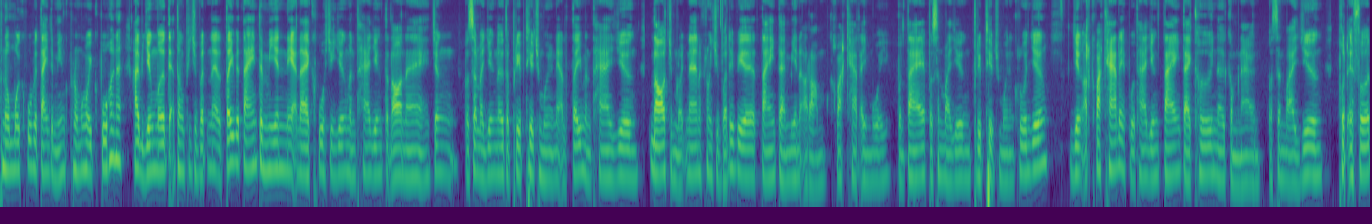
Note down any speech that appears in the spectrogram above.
ភ្នំមួយខ្ពស់វាតែងតែមានភ្នំមួយខ្ពស់ណាហើយបើយើងមើលតាក់ទងពីជីវិតអ្នកដទៃវាតែងតែមានអ្នកដែលខ្ពស់ជាងយើងមិនថាយើងទៅដល់ណាអញ្ចឹងបើសិនមកយើងនៅតែប្រៀបធៀបជាមួយនឹងអ្នកដទៃមិនថាយើងដល់ចំណុចណានៅក្នុងជីវិតទេវាតែងតែមានអារម្មណ៍ខ្វះខាតអីមួយប៉ុន្តែបើសិនមកយើងប្រៀបធៀបជាមួយនឹងខ្លួនយើងយើងអត់ខ្វះខាតទេព្រោះថាយើងតែងតែឃើញនៅកំណើនបើសិនមកយើង put effort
